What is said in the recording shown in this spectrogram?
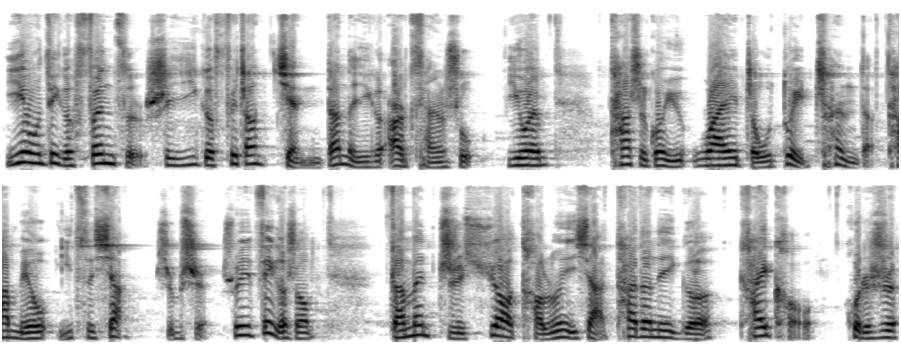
因为这个分子是一个非常简单的一个二次函数，因为它是关于 y 轴对称的，它没有一次项，是不是？所以这个时候，咱们只需要讨论一下它的那个开口，或者是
